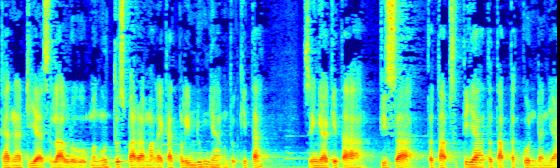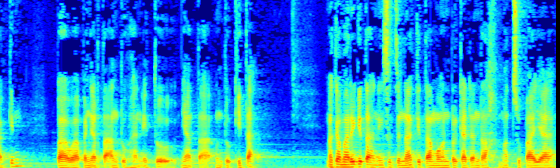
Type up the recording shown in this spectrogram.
karena dia selalu mengutus para malaikat pelindungnya untuk kita sehingga kita bisa tetap setia, tetap tekun dan yakin bahwa penyertaan Tuhan itu nyata untuk kita. Maka mari kita hening sejenak, kita mohon berkat dan rahmat supaya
